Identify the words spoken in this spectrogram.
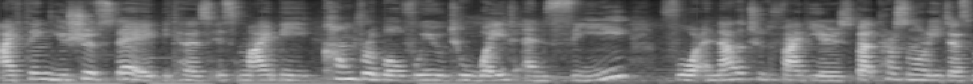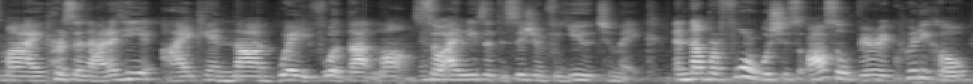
I think you should stay because it might be comfortable for you to wait and see for another two to five years. But personally, just my personality, I cannot wait for that long. So I leave the decision for you to make. And number four, which is also very critical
